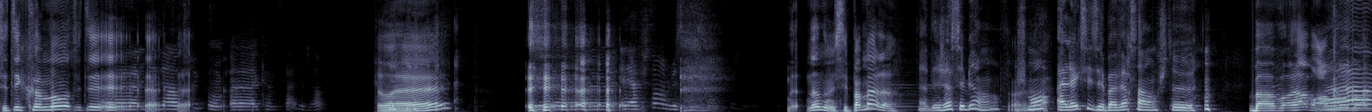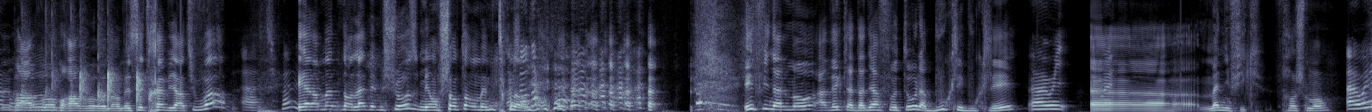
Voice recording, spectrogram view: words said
c'était comment? C'était Euh, euh, Il y avait un truc on- euh, comme ça déjà. ouais. Et, euh, et ah Non, non, mais c'est pas mal. Ah, déjà, c'est bien. hein. Franchement, Alex, il sait pas faire ça. hein, Je te... Bah voilà, bravo, Ah, mais bravo, bravo. bravo. Non, mais c'est très bien, tu vois. Ah, tu vois Et alors maintenant, la même chose, mais en chantant en même temps. Et finalement, avec la dernière photo, la boucle est bouclée. Ah oui. Euh, Magnifique, franchement. Ah ouais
